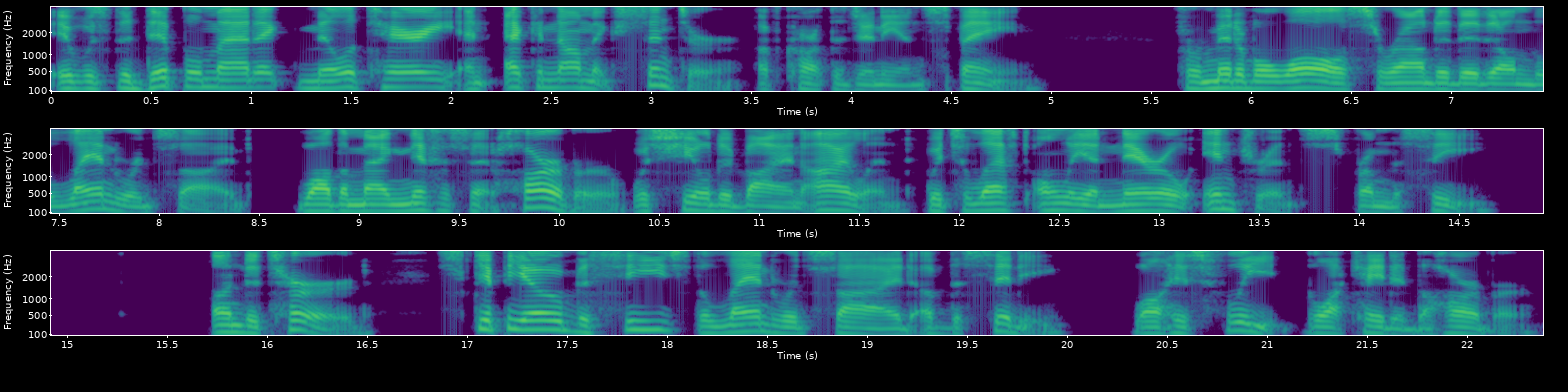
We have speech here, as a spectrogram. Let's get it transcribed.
It was the diplomatic, military, and economic center of Carthaginian Spain. Formidable walls surrounded it on the landward side, while the magnificent harbor was shielded by an island which left only a narrow entrance from the sea. Undeterred, Scipio besieged the landward side of the city, while his fleet blockaded the harbor.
